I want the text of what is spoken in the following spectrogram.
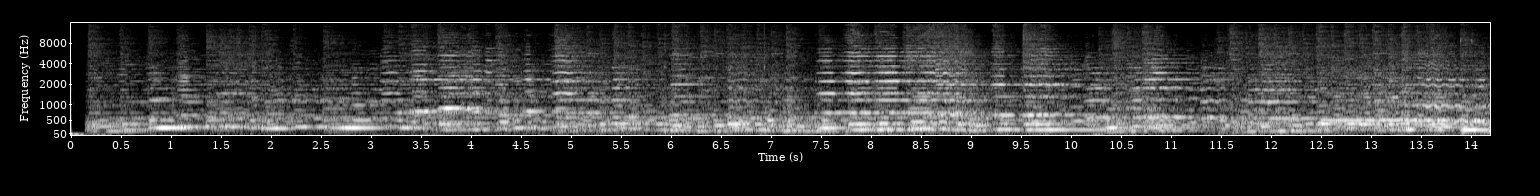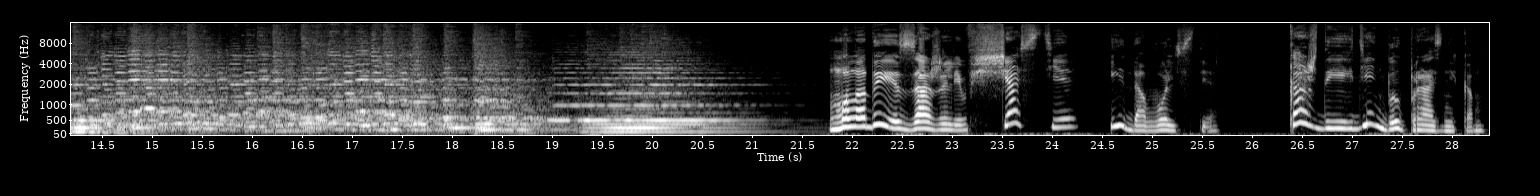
Молодые зажили в счастье и довольстве. Каждый их день был праздником.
